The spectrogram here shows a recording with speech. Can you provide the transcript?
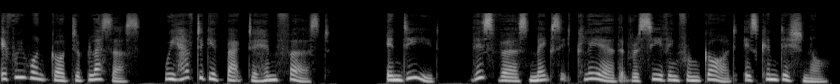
if we want God to bless us, we have to give back to Him first. Indeed, this verse makes it clear that receiving from God is conditional.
